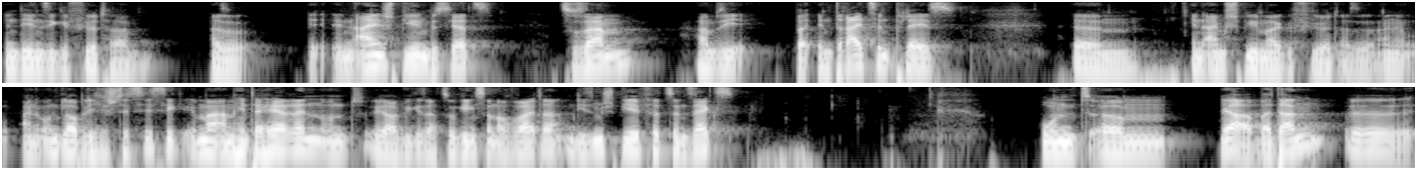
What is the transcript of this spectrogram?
in denen sie geführt haben. Also in allen Spielen bis jetzt zusammen haben sie in 13 Plays ähm, in einem Spiel mal geführt. Also eine, eine unglaubliche Statistik, immer am Hinterherrennen und ja, wie gesagt, so ging es dann auch weiter in diesem Spiel 14-6. Und ähm, ja, aber dann äh,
